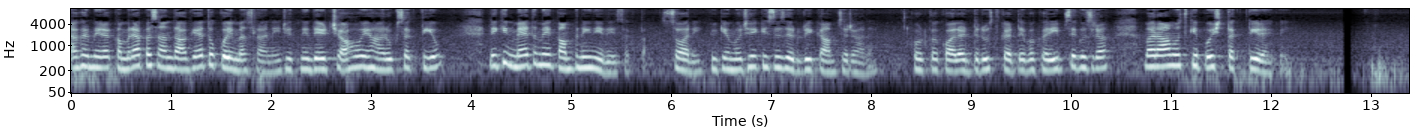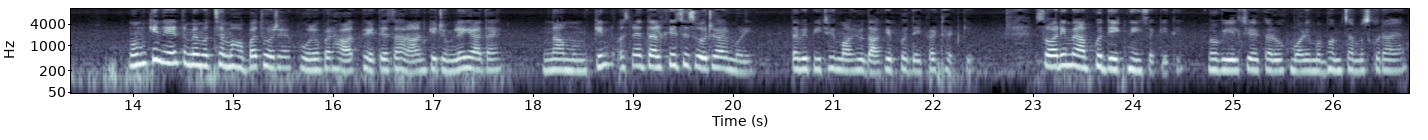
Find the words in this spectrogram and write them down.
अगर मेरा कमरा पसंद आ गया तो कोई मसला नहीं, जितनी देर चाहो यहाँ रुक सकती हो। लेकिन मैं तुम्हें कंपनी नहीं दे सकता। सॉरी क्योंकि मुझे किसी ज़रूरी काम से जाना है। कोट का कॉलर दुरुस्त करते वह करीब से गुजरा मराम उसकी पुश तकती रह गई। मुमकिन है तुम्हें मुझसे मोहब्बत हो जाए। फूलों पर हाथ फेरते सहरान के जुमले याद आए। नामुमकिन, उसने तलखी से सोचा और मुड़ी। तभी पीछे मौजूद आकिब को देखकर ठटकी। सॉरी मैं आपको देख नहीं सकी थी। वह व्हील चेयर का रुख मोड़े मुबम सा मुस्कुराया।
